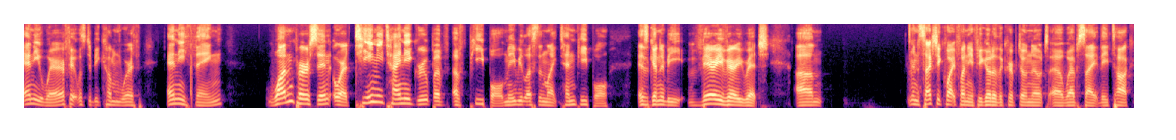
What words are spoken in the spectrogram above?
anywhere, if it was to become worth anything, one person or a teeny tiny group of, of people, maybe less than like 10 people, is going to be very, very rich. Um, and it's actually quite funny. If you go to the Crypto Note uh, website, they talk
